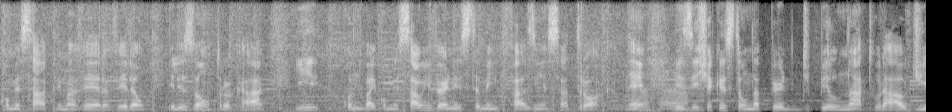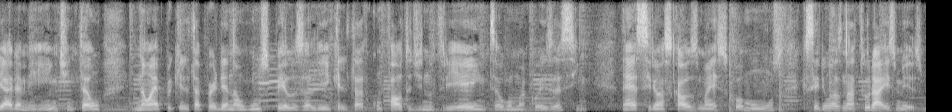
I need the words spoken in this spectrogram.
começar a primavera, verão, eles vão trocar. E quando vai começar o inverno, eles também fazem essa troca, né? Uhum. Existe a questão da perda de pelo natural diariamente. Então, não é porque ele está perdendo alguns pelos ali que ele está com falta de nutrientes, alguma coisa assim. Né? Seriam as causas mais comuns, que seriam as naturais mesmo.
